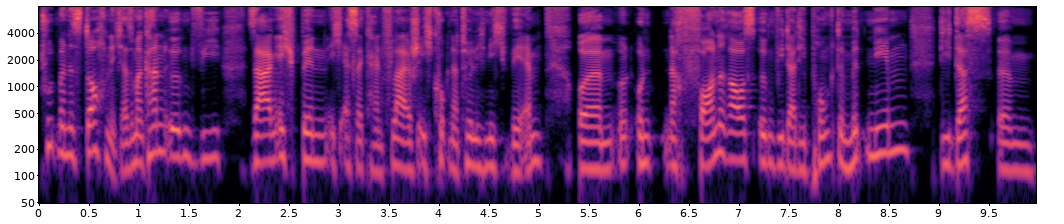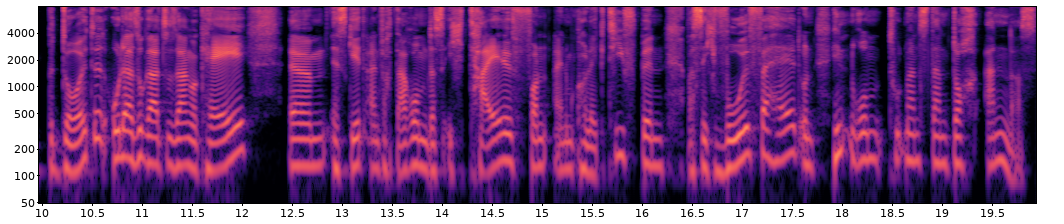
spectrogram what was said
tut man es doch nicht. Also man kann irgendwie sagen, ich bin, ich esse kein Fleisch, ich gucke natürlich nicht WM ähm, und, und nach vorne raus irgendwie da die Punkte mitnehmen, die das ähm, bedeutet. Oder sogar zu sagen, okay, ähm, es geht einfach darum, dass ich Teil von einem Kollektiv bin, was sich wohl verhält und hintenrum tut man es dann doch anders.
